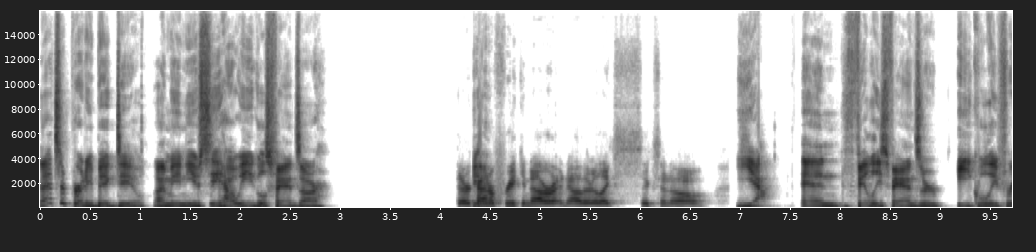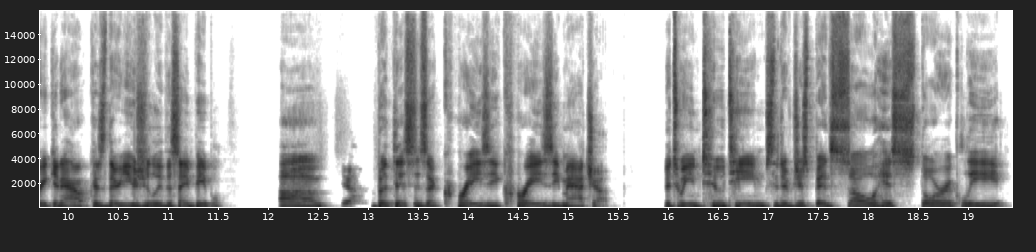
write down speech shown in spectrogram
that's a pretty big deal. I mean, you see how Eagles fans are. They're kind of freaking out right now. They're like 6 and 0. Yeah. And Phillies fans are equally freaking out because they're usually the same people. Um, yeah. But this is a crazy, crazy matchup between two teams that have just been so historically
